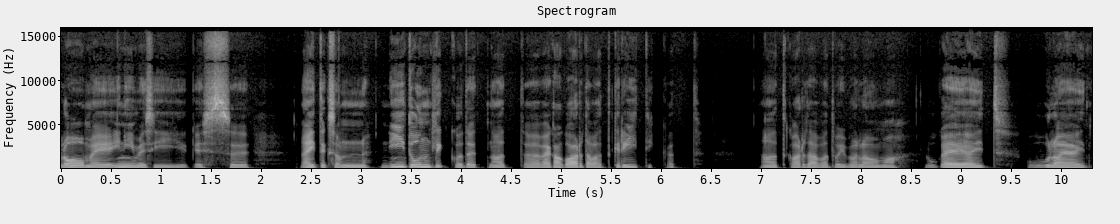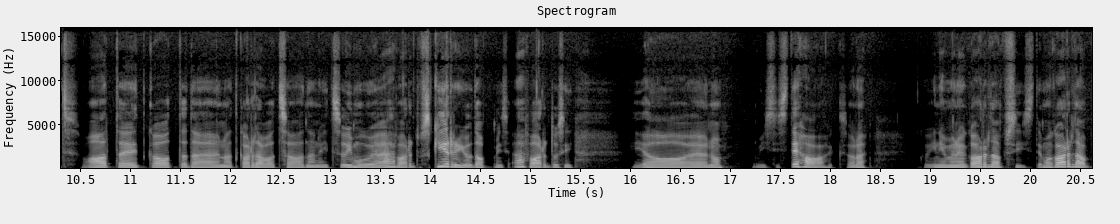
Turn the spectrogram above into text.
loomeinimesi, kes näiteks on nii tundlikud, et nad väga kardavad kriitikat. Nad kardavad võib-olla oma lugejaid, kuulajaid, vaatajaid kaotada ja nad kardavad saada neid sõimu- ja ähvarduskirju, tapmisähvardusi. ja noh, mis siis teha, eks ole, kui inimene kardab, siis tema kardab,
